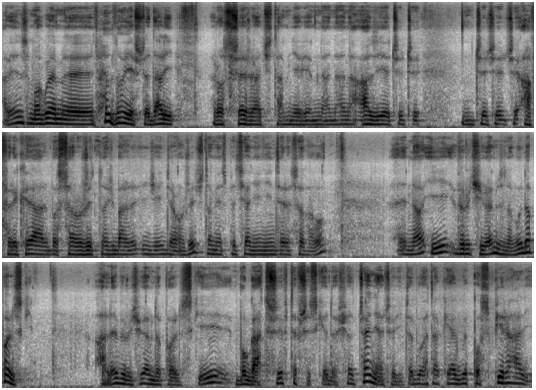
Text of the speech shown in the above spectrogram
A więc mogłem e, no, jeszcze dalej rozszerzać tam, nie wiem, na, na, na Azję czy, czy, czy, czy, czy Afrykę, albo starożytność bardziej drążyć. To mnie specjalnie nie interesowało. E, no i wróciłem znowu do Polski ale wróciłem do Polski bogatszy w te wszystkie doświadczenia, czyli to była tak jakby po spirali.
